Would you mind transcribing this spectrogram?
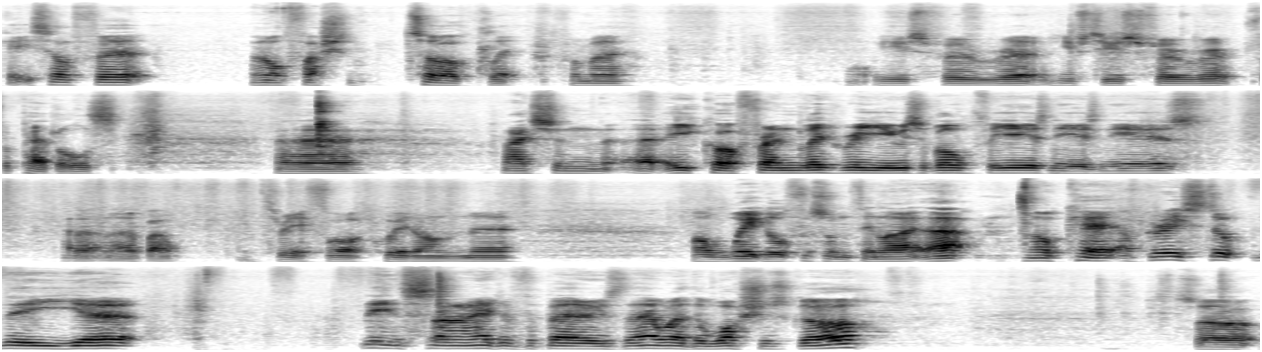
Get yourself a, an old-fashioned toe clip from a what we use for uh, used to use for uh, for pedals. Uh, nice and uh, eco-friendly, reusable for years and years and years. I don't know about three or four quid on uh, on Wiggle for something like that. Okay, I've greased up the uh, the inside of the bearings there where the washers go. So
